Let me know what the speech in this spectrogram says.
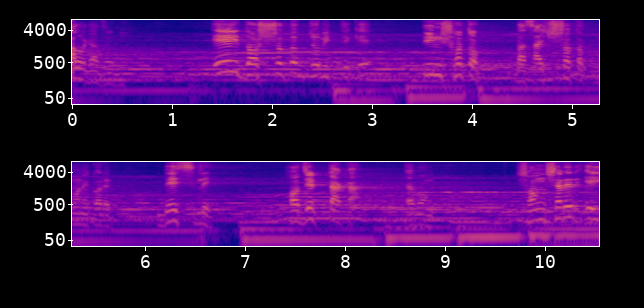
আলগা জমি। এই দশ শতক জমির থেকে তিন শতক বা চার শতক মনে করেন বেচলে হজের টাকা এবং সংসারের এই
